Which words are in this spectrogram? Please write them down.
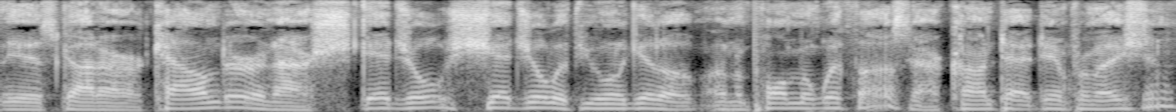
It's got our calendar and our schedule. Schedule if you want to get a, an appointment with us. Our contact information.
